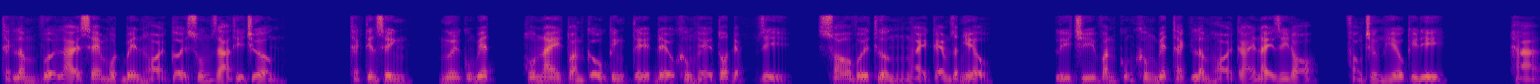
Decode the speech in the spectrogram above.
Thạch Lâm vừa lái xe một bên hỏi cởi xuống giá thị trường. Thạch tiên sinh, ngươi cũng biết, hôm nay toàn cầu kinh tế đều không hề tốt đẹp gì, so với thường ngày kém rất nhiều. Lý Trí Văn cũng không biết Thạch Lâm hỏi cái này gì đó, phỏng trừng hiếu kỳ đi. Hả,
